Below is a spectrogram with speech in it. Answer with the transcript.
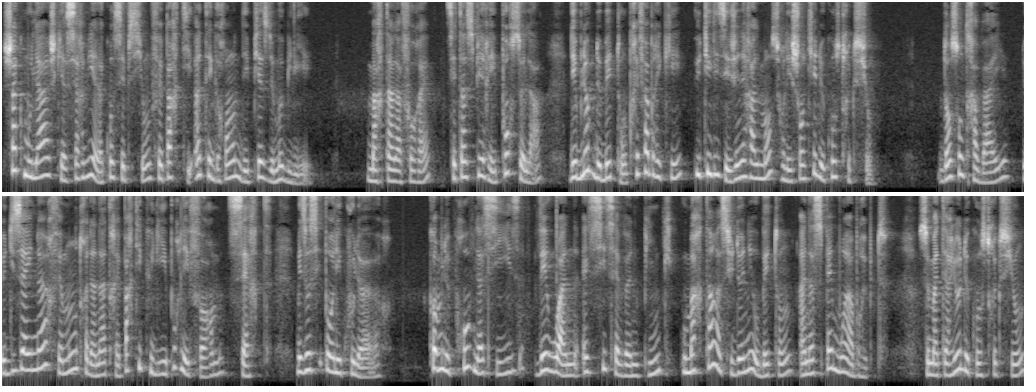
chaque moulage qui a servi à la conception fait partie intégrante des pièces de mobilier. Martin Laforêt s'est inspiré pour cela des blocs de béton préfabriqués utilisés généralement sur les chantiers de construction. Dans son travail, le designer fait montre d'un attrait particulier pour les formes, certes, mais aussi pour les couleurs, comme le prouve l'assise V1 LC7 Pink, où Martin a su donner au béton un aspect moins abrupt. Ce matériau de construction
